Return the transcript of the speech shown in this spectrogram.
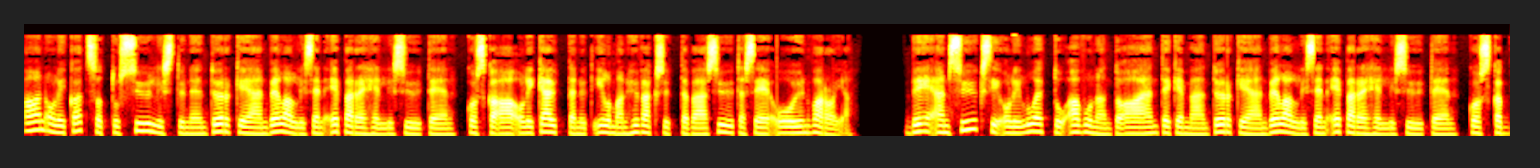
Aan oli katsottu syyllistyneen törkeään velallisen epärehellisyyteen, koska A oli käyttänyt ilman hyväksyttävää syytä COYn varoja. BN syyksi oli luettu avunanto AN tekemään törkeään velallisen epärehellisyyteen, koska B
